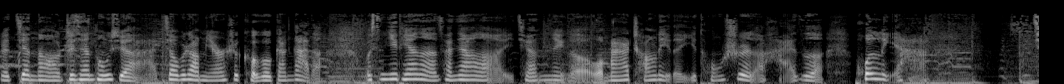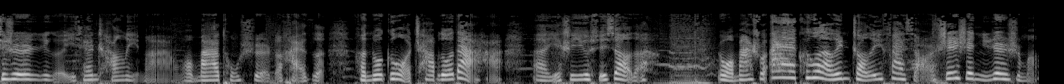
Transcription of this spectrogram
这见到之前同学啊，叫不上名儿是可够尴尬的。我星期天呢参加了以前那个我妈厂里的一同事的孩子婚礼哈。其实这个以前厂里嘛，我妈同事的孩子很多跟我差不多大哈，啊，也是一个学校的。我妈说：“哎，快过来，我给你找到一发小，谁谁谁你认识吗？”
